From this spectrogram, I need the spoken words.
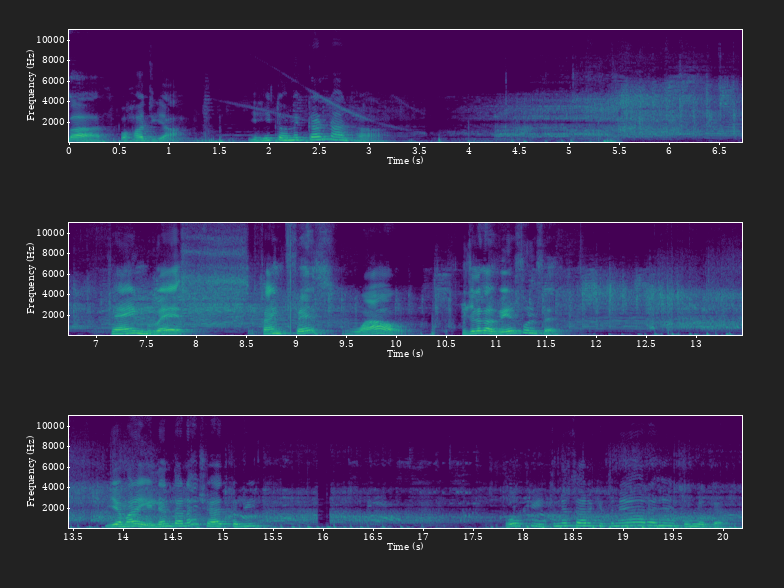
बस, पहुँच गया। यही तो हमें करना था। फैंग वेस फैंग फेस वाओ मुझे लगा वेयरफुल से ये हमारा एलियन था ना शायद कभी? ओके इतने सारे कितने आ रहे हैं? तुम लोग क्या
